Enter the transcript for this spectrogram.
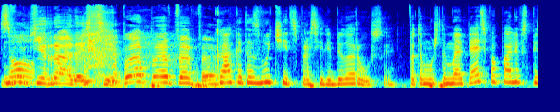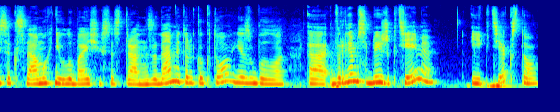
Но... Звуки радости. Как это звучит, спросили белорусы. Потому что мы опять попали в список самых неулыбающихся стран. За нами только кто? Я забыла. А, вернемся ближе к теме и к тексту.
